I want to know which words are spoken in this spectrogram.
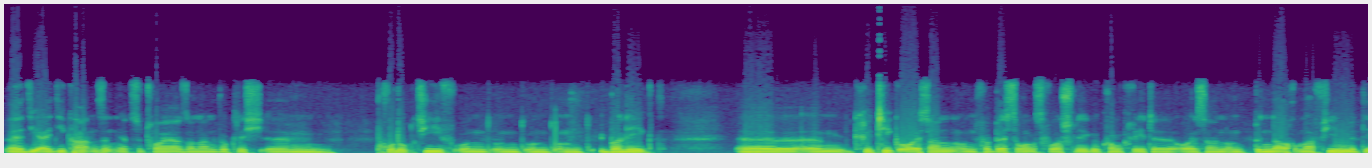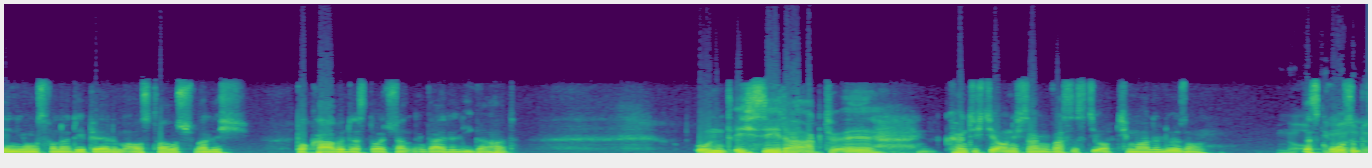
äh, die ID-Karten sind mir zu teuer, sondern wirklich ähm, produktiv und, und, und, und überlegt äh, ähm, Kritik äußern und Verbesserungsvorschläge konkrete äußern und bin da auch immer viel mit den Jungs von der DPL im Austausch, weil ich Bock habe, dass Deutschland eine geile Liga hat. Und ich sehe da aktuell, könnte ich dir auch nicht sagen, was ist die optimale Lösung. Eine Das optimale große Lösung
